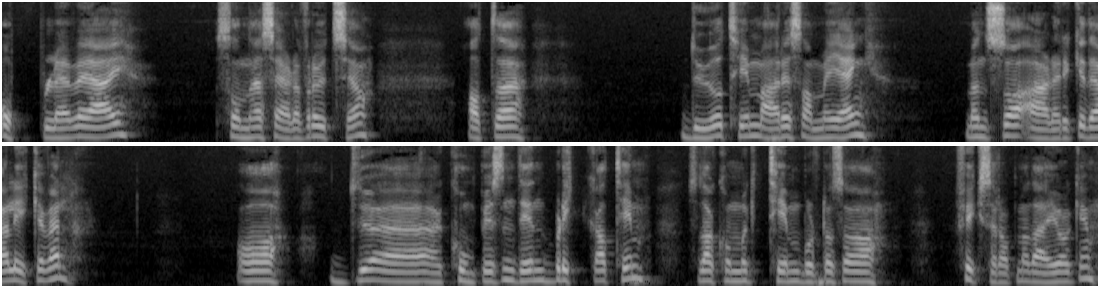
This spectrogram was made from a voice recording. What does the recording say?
opplever jeg, sånn jeg ser det fra utsida, at eh, du og Tim er i samme gjeng, men så er dere ikke det allikevel. Og du, eh, kompisen din blikka Tim, så da kommer Tim bort og så fikser opp med deg, Joakim.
